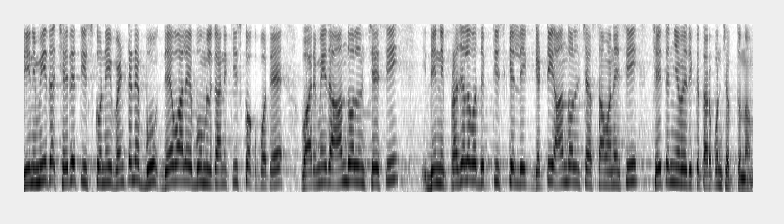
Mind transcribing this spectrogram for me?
దీని మీద చర్య తీసుకొని వెంటనే భూ దేవాలయ భూములు కానీ తీసుకోకపోతే వారి మీద ఆందోళన చేసి దీన్ని ప్రజల వద్దకు తీసుకెళ్ళి గట్టి ఆందోళన చేస్తామనేసి చైతన్య వేదిక తరపున చెప్తున్నాం.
